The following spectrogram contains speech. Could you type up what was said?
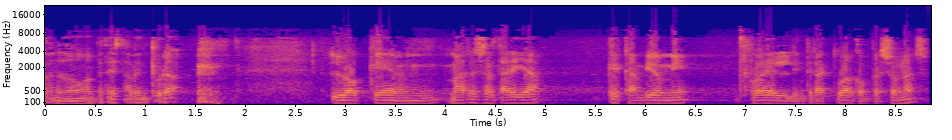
Cuando empecé esta aventura, lo que más resaltaría que cambió en mí fue el interactuar con personas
